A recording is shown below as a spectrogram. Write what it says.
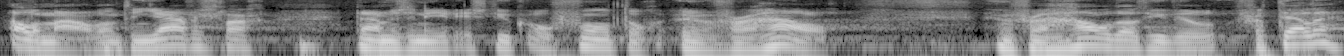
allemaal. Want een jaarverslag, dames en heren, is natuurlijk au fond toch een verhaal. Een verhaal dat u wil vertellen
